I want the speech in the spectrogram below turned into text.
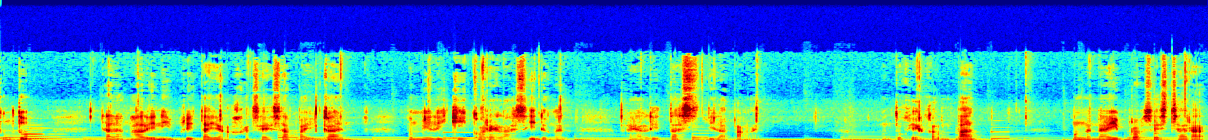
tentu dalam hal ini, berita yang akan saya sampaikan memiliki korelasi dengan realitas di lapangan. Untuk yang keempat, mengenai proses cara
